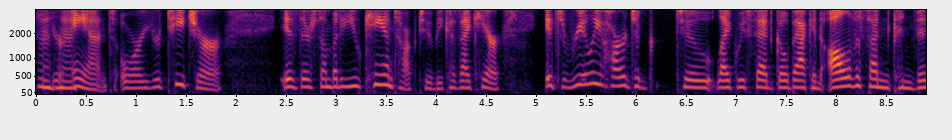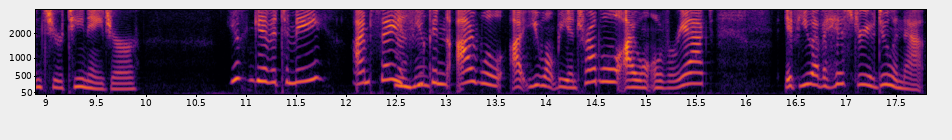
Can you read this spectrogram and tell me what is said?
your aunt or your teacher? Is there somebody you can talk to because I care? It's really hard to to like we've said go back and all of a sudden convince your teenager you can give it to me. I'm safe. You can I will I, you won't be in trouble. I won't overreact. If you have a history of doing that,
